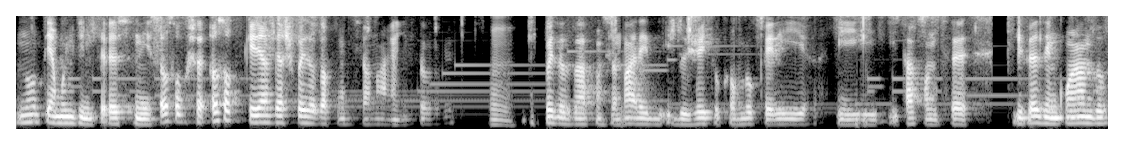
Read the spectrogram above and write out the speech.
não tinha muito interesse nisso. Eu só, eu só queria ver as coisas a funcionarem. tá ligado? Hum. As coisas a funcionarem e do jeito como eu queria e está a acontecer. De vez em quando,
